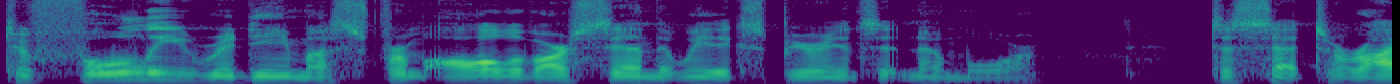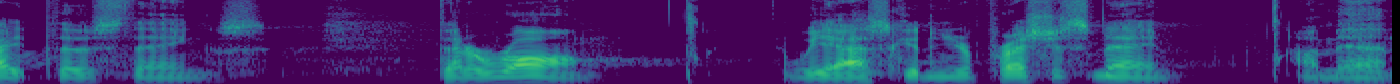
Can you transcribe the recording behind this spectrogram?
to fully redeem us from all of our sin that we experience it no more, to set to right those things that are wrong. And we ask it in your precious name. Amen.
